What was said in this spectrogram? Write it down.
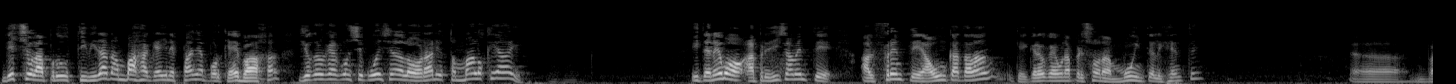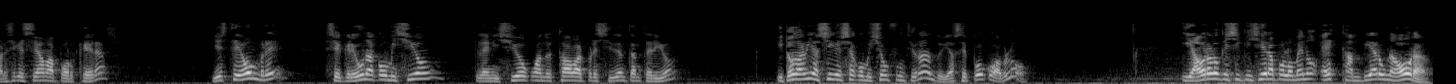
De hecho, la productividad tan baja que hay en España, porque es baja, yo creo que es a consecuencia de los horarios tan malos que hay. Y tenemos precisamente al frente a un catalán, que creo que es una persona muy inteligente, eh, me parece que se llama Porqueras, y este hombre se creó una comisión que la inició cuando estaba el presidente anterior, y todavía sigue esa comisión funcionando, y hace poco habló. Y ahora lo que sí quisiera por lo menos es cambiar una hora,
